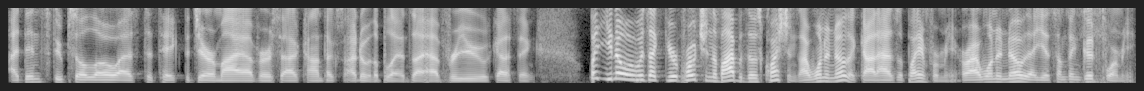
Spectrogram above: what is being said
I didn't stoop so low as to take the Jeremiah verse out of context. I know the plans I have for you, kind of thing. But you know, it was like you're approaching the Bible with those questions. I want to know that God has a plan for me, or I want to know that He has something good for me.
